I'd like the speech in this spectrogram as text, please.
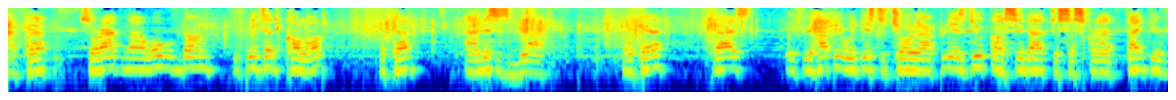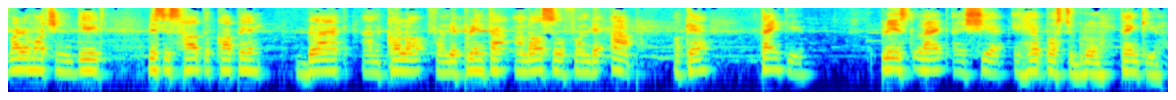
Okay. So right now what we've done we printed colored. Okay. And this is black. Okay. Guys if you're happy with this tutorial please do consider to subscribe. Thank you very much indeed. This is how to copy black and color from the printer and also from the app. Okay Thank you. Please like and share. It helps us to grow. Thank you.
